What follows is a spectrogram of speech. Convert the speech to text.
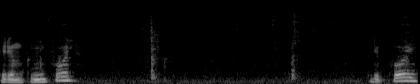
Берем канифоль, припой.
